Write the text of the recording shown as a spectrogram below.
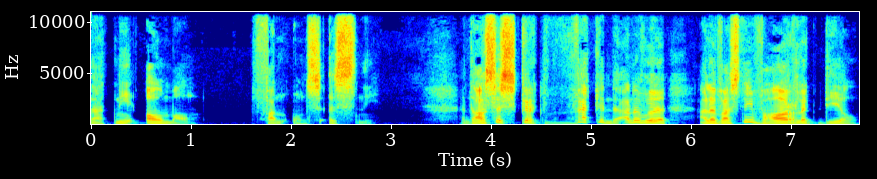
dat nie almal van ons is nie. En daar's 'n skrikwekkende, ander woorde, hulle was nie waarlik deel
